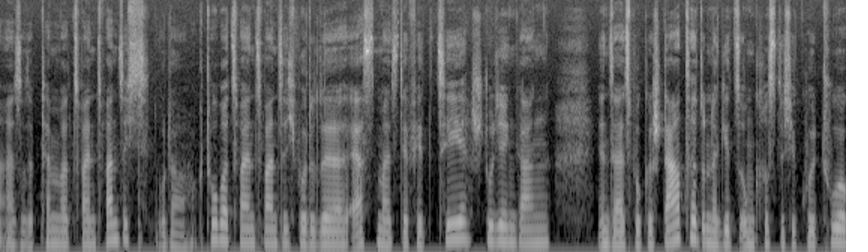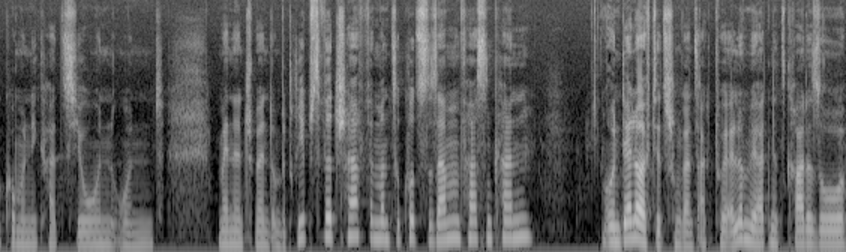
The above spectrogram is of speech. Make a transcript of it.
also September 22 oder Oktober 22, wurde der erstmals der 4C-Studiengang in Salzburg gestartet. Und da geht es um christliche Kultur, Kommunikation und Management und Betriebswirtschaft, wenn man so kurz zusammenfassen kann. Und der läuft jetzt schon ganz aktuell. Und wir hatten jetzt gerade so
